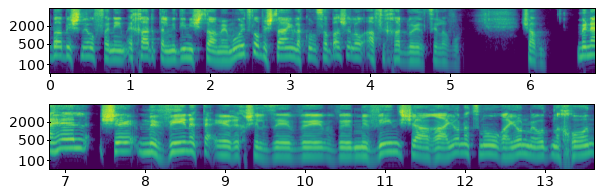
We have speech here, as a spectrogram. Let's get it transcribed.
בא בשני אופנים אחד התלמידים ישתעממו אצלו ושתיים לקורס הבא שלו אף אחד לא ירצה לבוא. עכשיו מנהל שמבין את הערך של זה ו- ומבין שהרעיון עצמו הוא רעיון מאוד נכון,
